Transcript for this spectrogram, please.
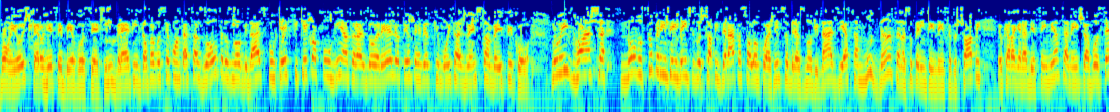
bom, eu espero receber você aqui em breve, então, para você contar essas outras novidades, porque fiquei com a pulguinha atrás da orelha, eu tenho certeza que muita gente também ficou. Luiz Rocha, novo superintendente do Shopping Piratas, falou com a gente sobre as novidades e essa mudança na superintendência do shopping. Eu quero agradecer imensamente a você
